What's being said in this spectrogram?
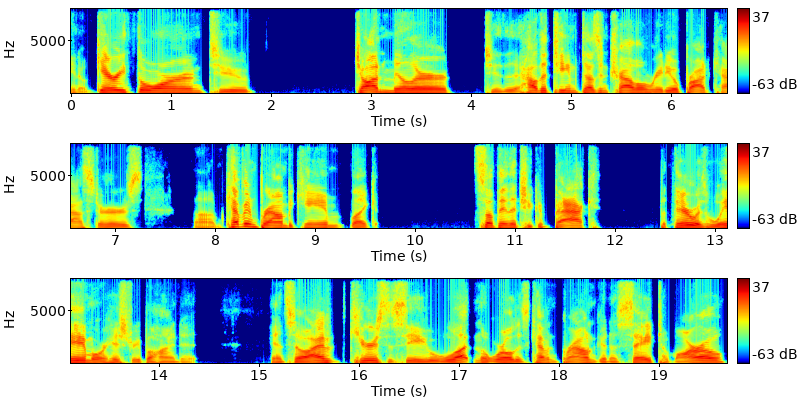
you know, Gary Thorne to Jon Miller to the, how the team doesn't travel radio broadcasters. Um, Kevin Brown became like something that you could back, but there was way more history behind it. And so I'm curious to see what in the world is Kevin Brown going to say tomorrow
